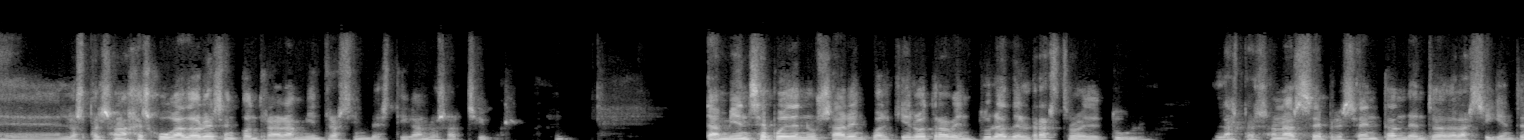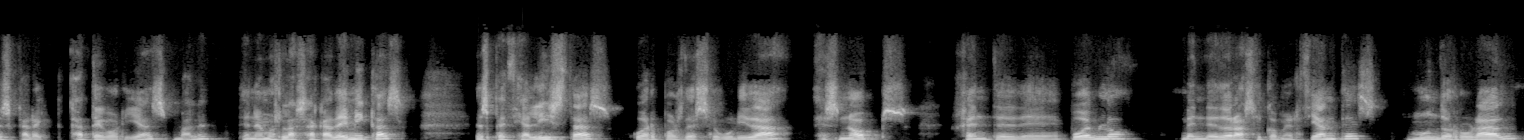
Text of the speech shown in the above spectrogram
eh, los personajes jugadores encontrarán mientras investigan los archivos. También se pueden usar en cualquier otra aventura del rastro de Tool. Las personas se presentan dentro de las siguientes categorías, ¿vale? Tenemos las académicas, especialistas, cuerpos de seguridad, snobs, gente de pueblo, vendedoras y comerciantes, mundo rural,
